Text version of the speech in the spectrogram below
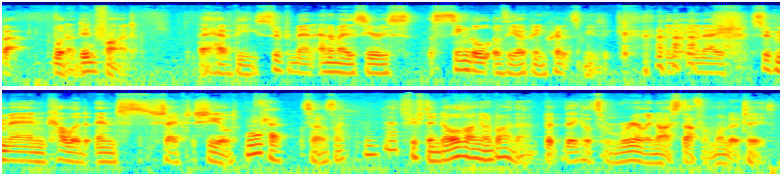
But what I did find, they have the Superman animated series single of the opening credits music in, in a Superman coloured and shaped shield. Okay. So I was like, "Hmm, that's fifteen dollars. I'm going to buy that. But they got some really nice stuff on Mondo Tees.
